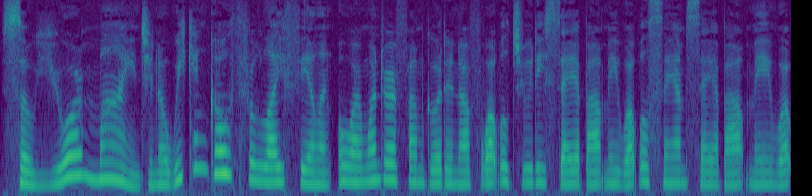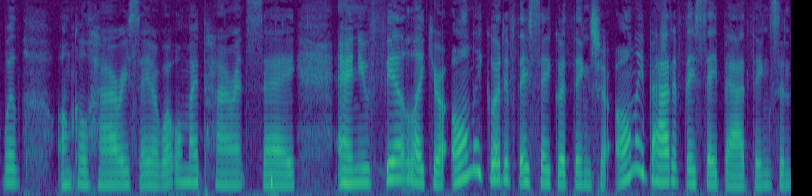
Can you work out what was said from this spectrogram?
So, your mind, you know, we can go through life feeling, oh, I wonder if I'm good enough. What will Judy say about me? What will Sam say about me? What will Uncle Harry say? Or what will my parents say? And you feel like you're only good if they say good things. You're only bad if they say bad things. And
